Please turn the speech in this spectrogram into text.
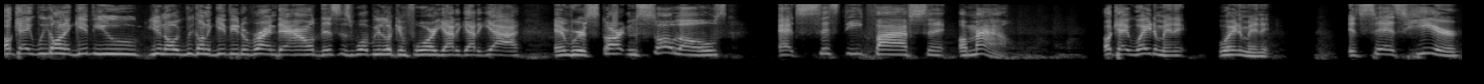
Okay, we're gonna give you, you know, we're gonna give you the rundown. This is what we're looking for, yada yada yada and we're starting solos at 65 cent a mile. Okay, wait a minute. Wait a minute. It says here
